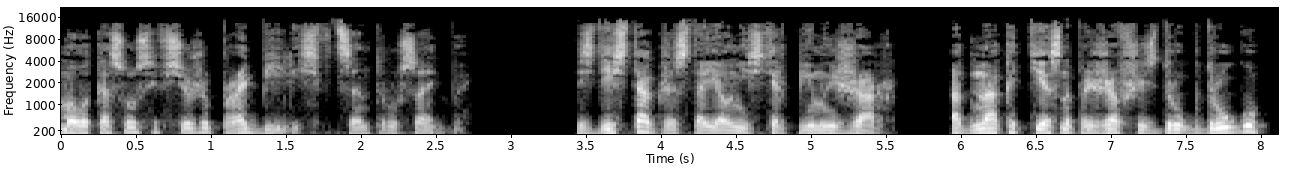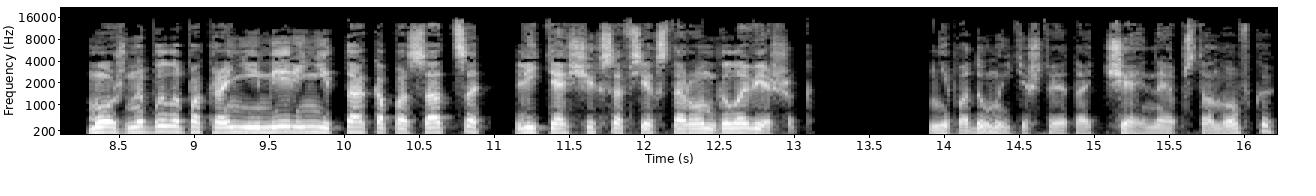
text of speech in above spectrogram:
Молокососы все же пробились в центр усадьбы. Здесь также стоял нестерпимый жар, однако, тесно прижавшись друг к другу, можно было, по крайней мере, не так опасаться летящих со всех сторон головешек. Не подумайте, что эта отчаянная обстановка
